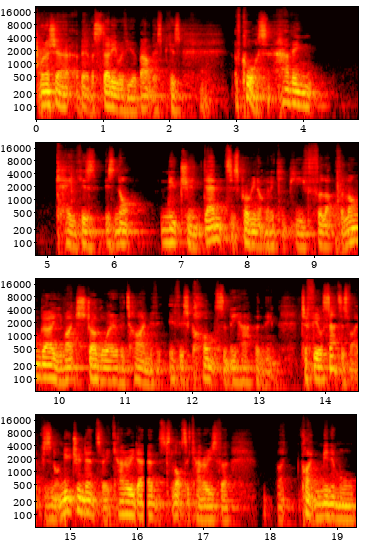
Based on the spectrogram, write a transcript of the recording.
I want to share a bit of a study with you about this because, of course, having cake is is not nutrient dense. It's probably not going to keep you full up for longer. You might struggle over time if, if it's constantly happening to feel satisfied because it's not nutrient dense, very calorie dense, lots of calories for quite minimal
